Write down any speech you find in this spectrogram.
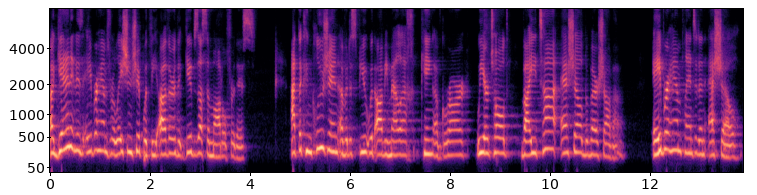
Again, it is Abraham's relationship with the other that gives us a model for this. At the conclusion of a dispute with Avimelech, king of Gerar, we are told, Vayita Eshel Beersheva. Abraham planted an eshel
